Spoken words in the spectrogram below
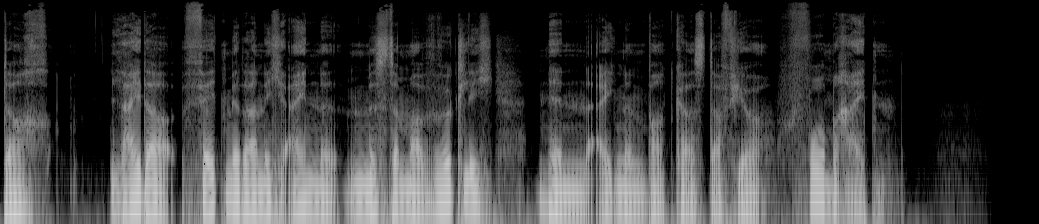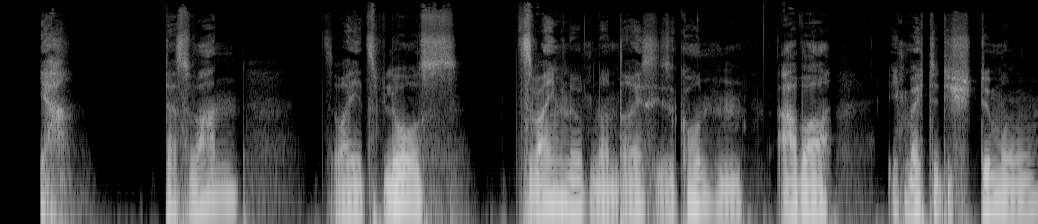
Doch leider fällt mir da nicht ein, müsste mal wirklich einen eigenen Podcast dafür vorbereiten. Ja, das waren, das war jetzt bloß zwei Minuten und 30 Sekunden, aber ich möchte die Stimmung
